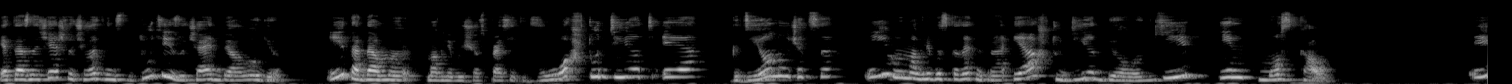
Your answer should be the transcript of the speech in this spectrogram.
Это означает, что человек в институте изучает биологию. И тогда мы могли бы еще спросить, wo studiert er? Где он учится? И мы могли бы сказать, например, er studiert Biologie in Moskau. И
